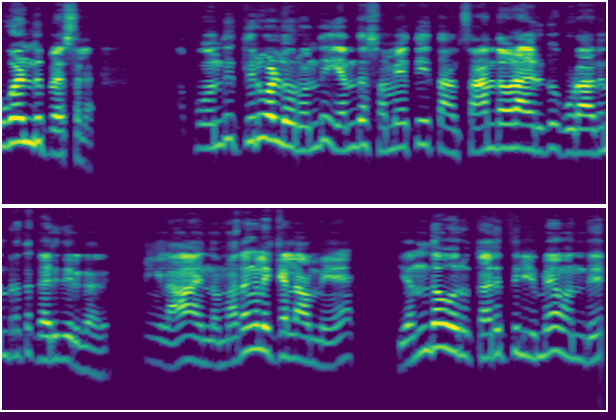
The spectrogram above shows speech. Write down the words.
புகழ்ந்து பேசல. அப்போ வந்து திருவள்ளுவர் வந்து எந்த சமயத்தையும் தான் சார்ந்தவரா இருக்கக்கூடாதுன்றத கருதி இருக்காரு சரிங்களா இந்த மதங்களுக்கு எல்லாமே எந்த ஒரு கருத்துலையுமே வந்து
